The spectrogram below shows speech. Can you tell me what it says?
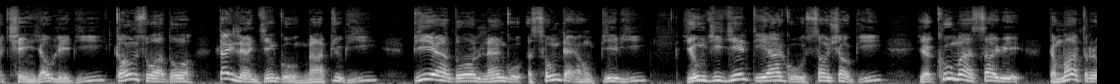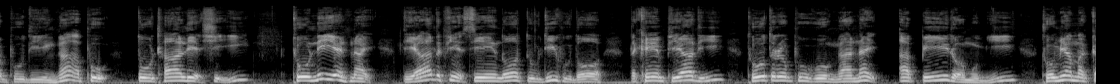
အချိန်ရောက်လေပြီကောင်းစွာသောတိုက်လန်ခြင်းကိုငါပြုပြီပြည့်ရသောလမ်းကိုအဆုံးတိုင်အောင်ပြေးပြီယုံကြည်ခြင်းတရားကိုစောင့်ရှောက်ပြီးယခုမှစ၍ဓမ္မတရဖူသည်ငါအဖို့ တူထားလျက်ရှိ၏ထိုနေ့ရက်၌တရားသဖြင့်စီရင်သောသူဒီဟုသောသခင်ဖျားသည် ထိုတရဖူကိုငါ၌အပ်ပေးတော်မူမည်ထိုမြတ်မက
